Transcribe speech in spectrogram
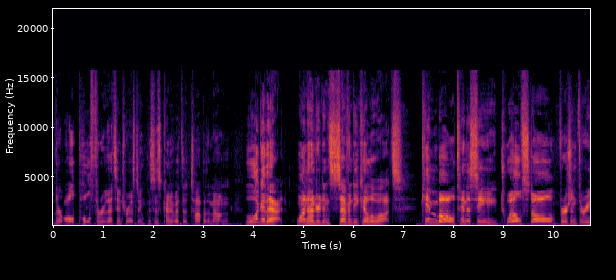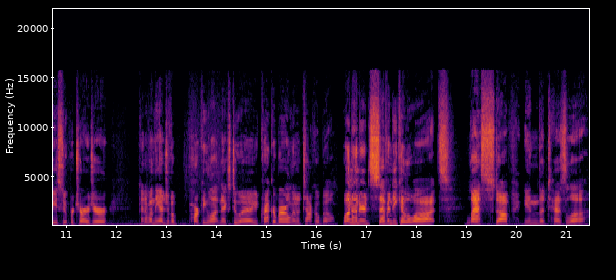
They're all pull through. That's interesting. This is kind of at the top of the mountain. Look at that 170 kilowatts. Kimball, Tennessee, 12 stall, version 3 supercharger, kind of on the edge of a parking lot next to a Cracker Barrel and a Taco Bell. 170 kilowatts. Last stop in the Tesla.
